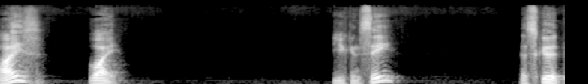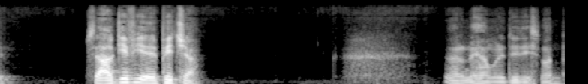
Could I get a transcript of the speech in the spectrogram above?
Eyes? Why? You can see? That's good. So I'll give you a picture. I don't know how I'm going to do this one.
